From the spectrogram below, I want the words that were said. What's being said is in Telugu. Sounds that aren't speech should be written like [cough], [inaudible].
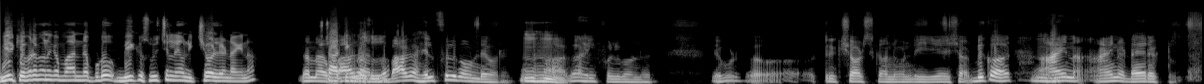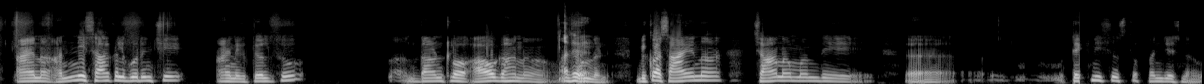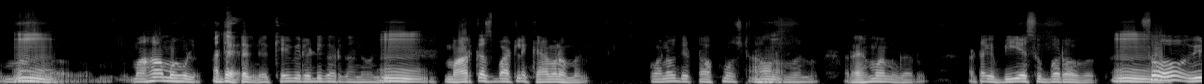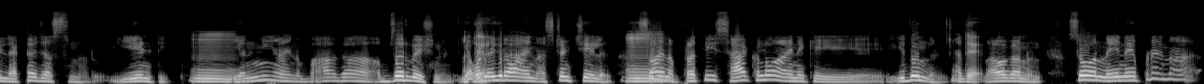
మీరు కెమెరామెన్గా మారినప్పుడు మీకు సూచనలు ఏమైనా ఇచ్చేవాళ్ళండి ఆయన బాగా- రోజుల్లో? బాగా హెల్ప్ఫుల్గా ఉండేవారు. బాగా హెల్ప్ఫుల్గా ఉండేవారు ఇప్పుడు ట్రిక్ షాట్స్ కానివ్వండి ఏ షాట్ బికాజ్. ఆయన ఆయన డైరెక్టర్ ఆయన అన్ని శాఖల గురించి ఆయనకు తెలుసు దాంట్లో అవగాహన. ఉందండి బికాస్ ఆయన చాలా మంది టెక్నీషియన్స్తో పనిచేసిన మ- మ్మ్. మహామహులు కేవి రెడ్డి గారు కానివ్వండి. Marcus Bartley cameraman one of the topmost. Cameraman Rahman గారు అట్లాగే బిఏ సుబ్బారావు గారు. సో వీళ్ళు ఎట్టా చేస్తున్నారు ఏంటి. ఇవన్నీ ఆయన బాగా అబ్జర్వేషన్ అండి ఎవరి. దగ్గర ఆయన అసిస్టెంట్ చేయలేదు. సో ఆయన ప్రతి శాఖలో ఆయనకి ఇది ఉందండి అవగాహన సో నేను ఎప్పుడైనా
